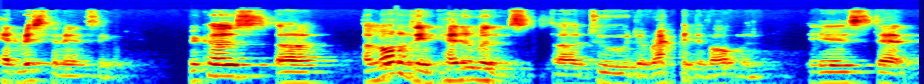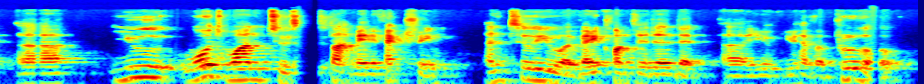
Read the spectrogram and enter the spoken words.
At-risk financing. Because uh, a lot of the impediments uh, to the rapid development is that uh, you won't want to start manufacturing until you are very confident that uh, you, you have approval.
